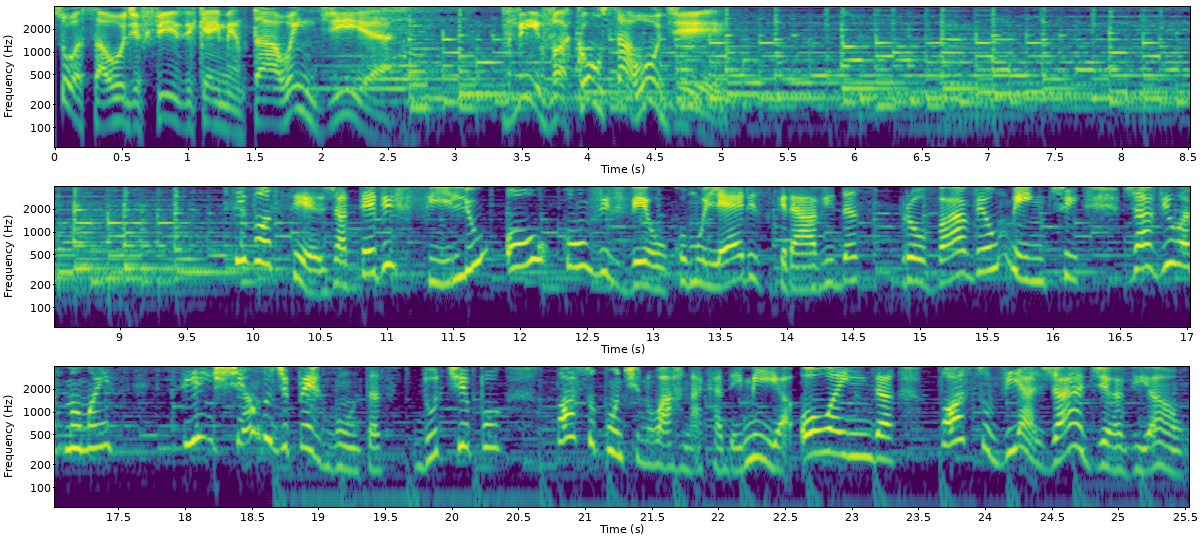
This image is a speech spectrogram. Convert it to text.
sua saúde física e mental em dia. Viva com saúde! Se você já teve filho ou conviveu com mulheres grávidas, provavelmente já viu as mamães se enchendo de perguntas do tipo: posso continuar na academia? Ou ainda, posso viajar de avião?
